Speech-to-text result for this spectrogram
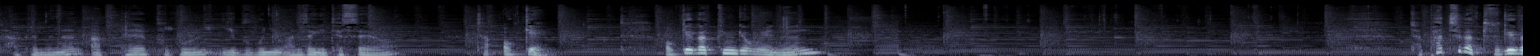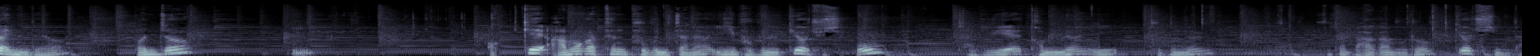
자 그러면은 앞에 부분 이 부분이 완성이 됐어요. 자 어깨 어깨 같은 경우에는 자 파츠가 두 개가 있는데요. 먼저 이 어깨 암호 같은 부분 있잖아요. 이 부분을 끼워주시고 자 위에 덮는 이 부분을 마감으로 끼워주십니다.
